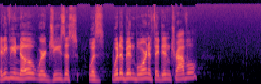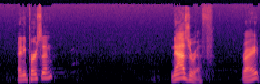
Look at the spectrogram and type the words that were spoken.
Any of you know where Jesus was would have been born if they didn't travel? Any person? Nazareth, right?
